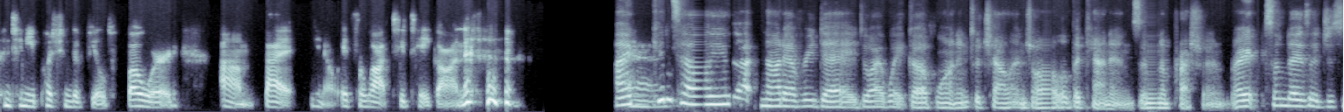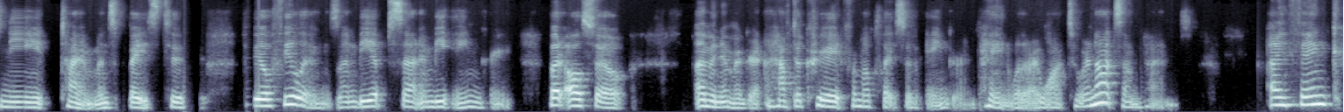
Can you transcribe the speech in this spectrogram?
continue pushing the field forward? Um, but you know, it's a lot to take on. I can tell you that not every day do I wake up wanting to challenge all of the canons and oppression, right? Some days I just need time and space to feel feelings and be upset and be angry. But also, I'm an immigrant. I have to create from a place of anger and pain, whether I want to or not sometimes. I think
